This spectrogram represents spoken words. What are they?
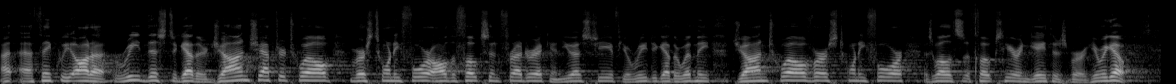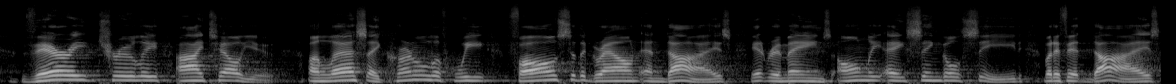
I, I, think we ought to read this together. John chapter 12, verse 24. All the folks in Frederick and USG, if you'll read together with me, John 12, verse 24, as well as the folks here in Gaithersburg. Here we go. Very truly, I tell you, unless a kernel of wheat falls to the ground and dies, it remains only a single seed. But if it dies,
